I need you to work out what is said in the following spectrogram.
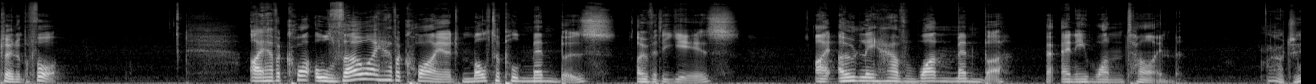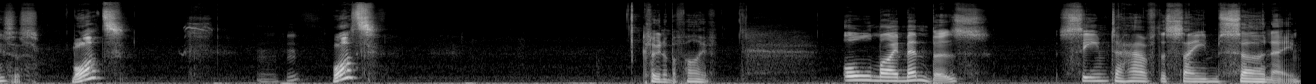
Clue number four. I have acquired, although I have acquired multiple members over the years, I only have one member at any one time. oh Jesus! What? Mm-hmm. What? Clue number five. All my members seem to have the same surname.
